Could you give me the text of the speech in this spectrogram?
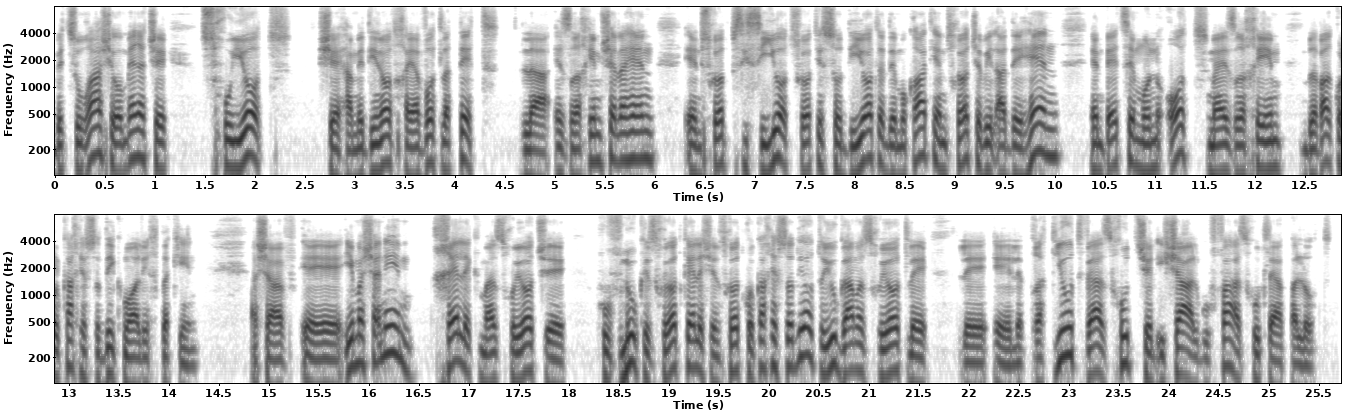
בצורה שאומרת שזכויות שהמדינות חייבות לתת לאזרחים שלהן הן זכויות בסיסיות, זכויות יסודיות לדמוקרטיה, הן זכויות שבלעדיהן הן בעצם מונעות מהאזרחים דבר כל כך יסודי כמו הליך תקין. עכשיו, אה, עם השנים, חלק מהזכויות שהובנו כזכויות כאלה שהן זכויות כל כך יסודיות, היו גם הזכויות אה, לפרטיות והזכות של אישה על גופה, הזכות להפלות.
